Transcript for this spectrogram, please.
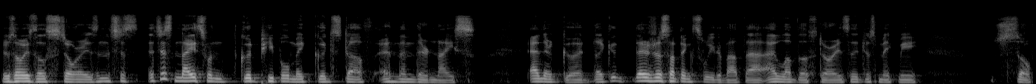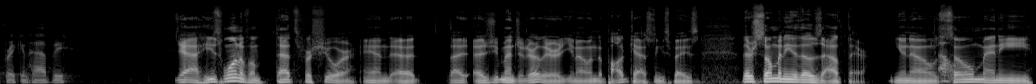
there's always those stories, and it's just it's just nice when good people make good stuff and then they're nice and they're good. Like it- there's just something sweet about that. I love those stories. They just make me so freaking happy. Yeah, he's one of them. That's for sure. And uh, as you mentioned earlier, you know, in the podcasting space, there's so many of those out there. You know, so many.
